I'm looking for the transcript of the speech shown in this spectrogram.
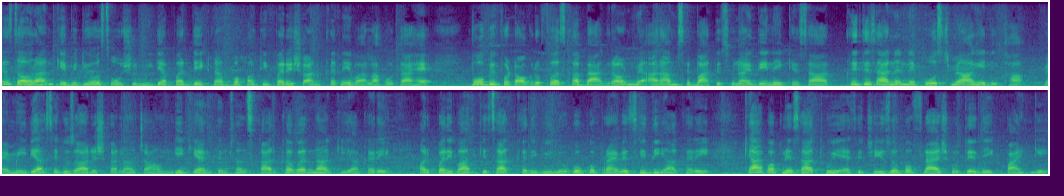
इस दौरान के वीडियो सोशल मीडिया पर देखना बहुत ही परेशान करने वाला होता है वो भी फोटोग्राफर्स का बैकग्राउंड में आराम से बातें सुनाई देने के साथ, कृति सैनन ने पोस्ट में आगे लिखा, मैं मीडिया से गुजारिश करना चाहूँगी कि अंतिम संस्कार कवर ना किया करे और परिवार के साथ करीबी लोगों को प्राइवेसी दिया करे। क्या आप अपने साथ हुई ऐसी चीज़ों को फ्लैश होते देख पाएँगे?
